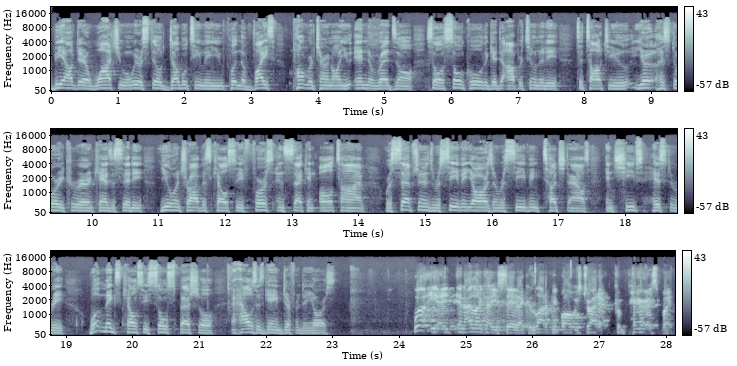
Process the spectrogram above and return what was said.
be out there, watch you when we were still double teaming you, putting the vice punt return on you in the red zone. So it's so cool to get the opportunity to talk to you. Your historic career in Kansas City, you and Travis Kelce, first and second all time receptions, receiving yards, and receiving touchdowns in Chiefs history. What makes Kelce so special, and how is his game different than yours? Well, yeah, and I like how you say that because a lot of people always try to compare us, but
